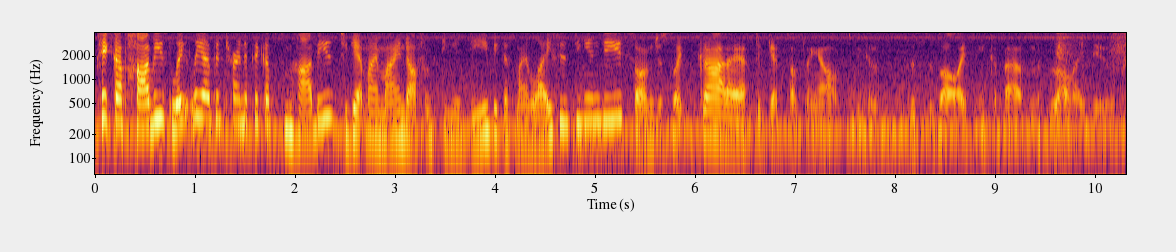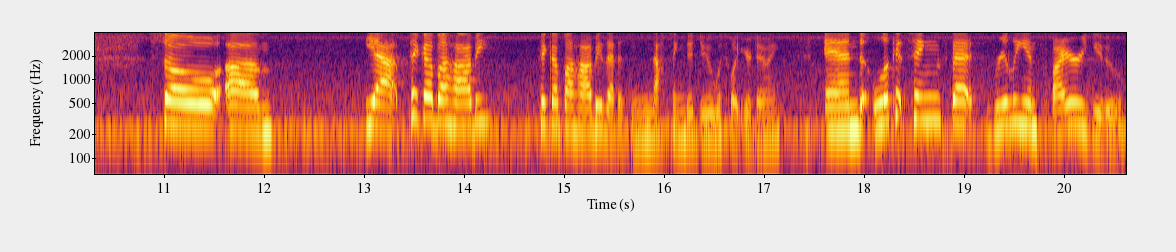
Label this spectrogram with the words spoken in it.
pick up hobbies. Lately, I've been trying to pick up some hobbies to get my mind off of D and D because my life is D and D. So I'm just like, God, I have to get something else because this is all I think about and this is all I do. So, um, yeah, pick up a hobby. Pick up a hobby that has nothing to do with what you're doing, and look at things that really inspire you.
